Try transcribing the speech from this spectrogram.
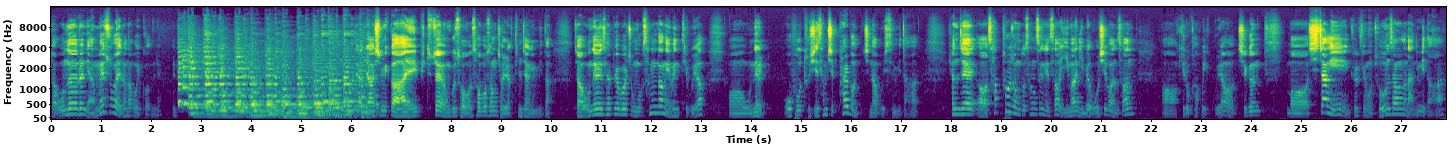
자, 오늘은 양매수가 일어나고 있거든요. 네, 안녕하십니까. AP투자연구소 서보성 전략팀장입니다. 자, 오늘 살펴볼 종목 3강 MNT고요. 어, 오늘 오후 2시 38분 지나고 있습니다. 현재 어, 4% 정도 상승해서 2250원 선 어, 기록하고 있고요. 지금 뭐 시장이 그렇게 뭐 좋은 상황은 아닙니다.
